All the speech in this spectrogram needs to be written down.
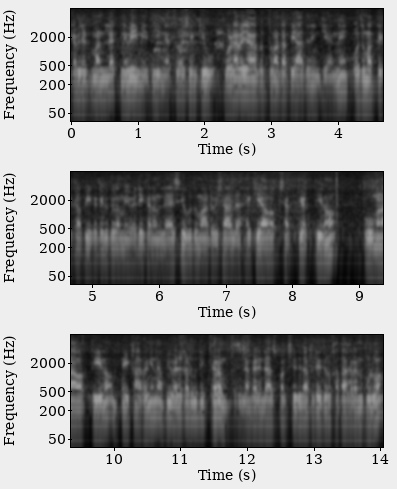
කැබිනට් මණ්ඩලයක් නෙවෙයි මේ තියෙන්නේ. අත් වශයෙන් කිව්වොත්. ගොඩාබේ ජනාධිපතිතුමාට අපි ආදරෙන් කියන්නේ ඔබතුමත් එක්ක අපි එකට එකතු වෙලා මේ වැඩේ කරන්න ලෑස්ති. ඔබතුමාට විශාල හැකියාවක් ශක්තියක් තියෙනවා. ඌමනාවක් තියෙනවා. ඒක අරගෙන අපි වැඩ කටයුතු ටික කරමු. ශ්‍රී ලංකා නිදහස් පක්ෂය විදිහට අපිට ඒතර කතා කරන්න පුළුවන්.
